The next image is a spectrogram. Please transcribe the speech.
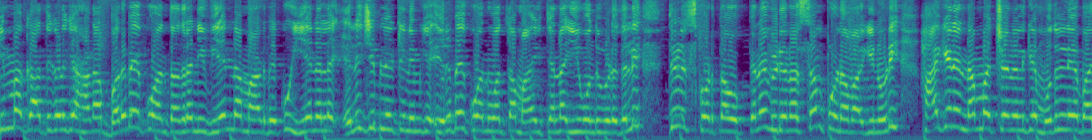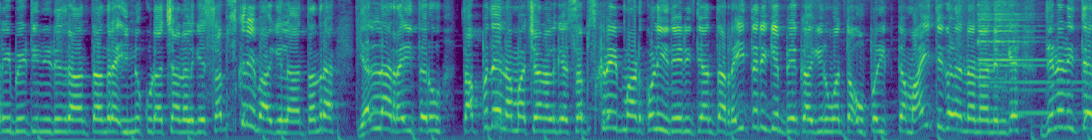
ನಿಮ್ಮ ಖಾತೆಗಳಿಗೆ ಹಣ ಬರಬೇಕು ಅಂತಂದ್ರೆ ನೀವು ಏನ ಮಾಡಬೇಕು, ಏನೆಲ್ಲ ಎಲಿಜಿಬಿಲಿಟಿ ನಿಮಗೆ ಇರಬೇಕು ಅನ್ನುವಂತ ಮಾಹಿತಿಯನ್ನ ಈ ಒಂದು ವಿಡಿಯೋದಲ್ಲಿ ತಿಳಿಸ್ಕೊಡ್ತಾ ಹೋಗ್ತೇನೆ. ವಿಡಿಯೋನ ಸಂಪೂರ್ಣವಾಗಿ ನೋಡಿ. ಹಾಗೇನೆ ನಮ್ಮ ಚಾನೆಲ್ಗೆ ಮೊದಲನೇ ಬಾರಿ ಭೇಟಿ ನೀಡಿದ್ರ ಅಂತಂದ್ರೆ, ಇನ್ನು ಕೂಡ ಚಾನೆಲ್ಗೆ ಸಬ್ಸ್ಕ್ರೈಬ್ ಆಗಿಲ್ಲ ಅಂತಂದ್ರೆ, ಎಲ್ಲ ರೈತರು ತಪ್ಪದೆ ನಮ್ಮ ಚಾನೆಲ್ಗೆ ಸಬ್ಸ್ಕ್ರೈಬ್ ಮಾಡ್ಕೊಳ್ಳಿ. ಇದೇ ರೀತಿ ಅಂತ ರೈತರಿಗೆ ಬೇಕಾಗಿರುವಂತ ಉಪಯುಕ್ತ ಮಾಹಿತಿಗಳನ್ನು ನಾನು ನಿಮಗೆ ದಿನನಿತ್ಯ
